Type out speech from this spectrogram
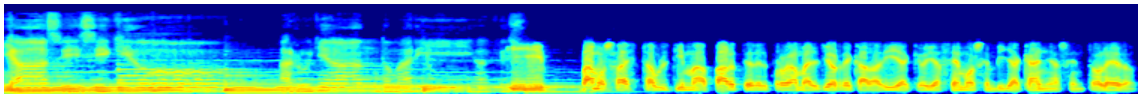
Y así siguió arrullando María Jesús. Y vamos a esta última parte del programa El Dios de cada día que hoy hacemos en Villacañas, en Toledo.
